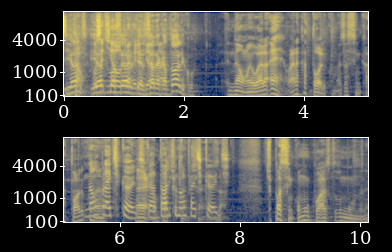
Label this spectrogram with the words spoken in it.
E então, antes, você, e antes você, era, religião, você era né? católico? Não, eu era, é, eu era católico, mas assim, católico. Não né? praticante, é, católico não praticante. Não praticante. É, tipo assim, como quase todo mundo, né?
